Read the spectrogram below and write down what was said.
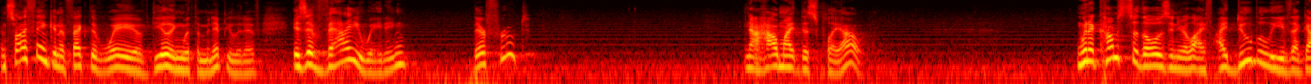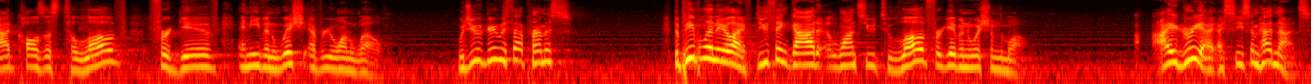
And so I think an effective way of dealing with the manipulative is evaluating their fruit. Now, how might this play out? When it comes to those in your life, I do believe that God calls us to love, forgive, and even wish everyone well. Would you agree with that premise? The people in your life, do you think God wants you to love, forgive, and wish them well? I agree. I, see some head nods.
